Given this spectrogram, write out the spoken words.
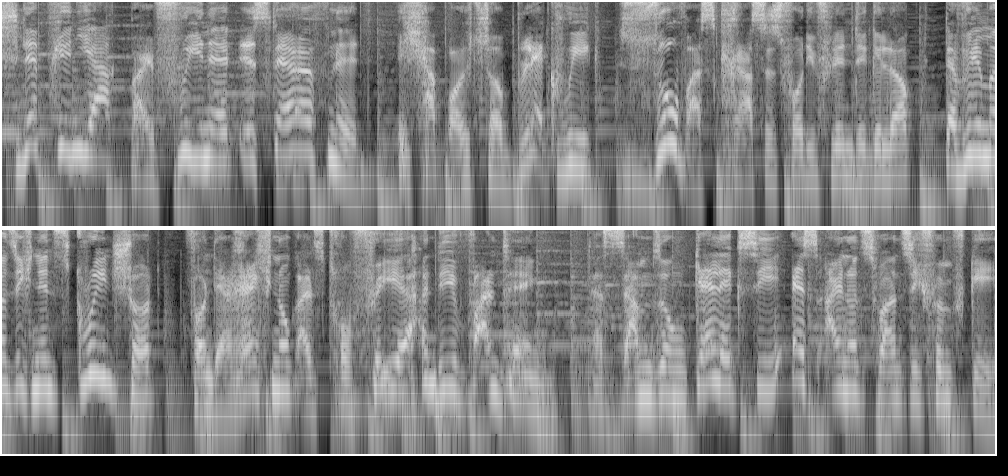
Schnäppchenjagd bei Freenet ist eröffnet. Ich hab euch zur Black Week sowas krasses vor die Flinte gelockt. Da will man sich einen Screenshot von der Rechnung als Trophäe an die Wand hängen. Das Samsung Galaxy S21 5G.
